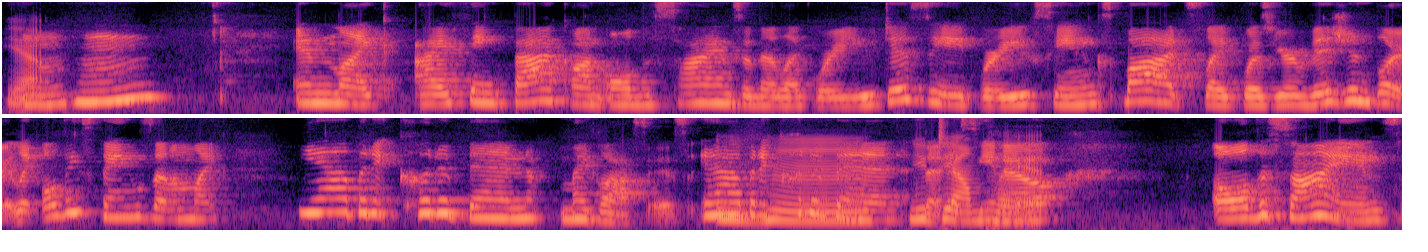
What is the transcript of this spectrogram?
yeah. Mm-hmm. And like I think back on all the signs, and they're like, "Were you dizzy? Were you seeing spots? Like, was your vision blurry? Like all these things that I'm like, yeah, but it could have been my glasses. Yeah, but it could have been Mm-hmm. You this, downplay know? it. All the signs.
